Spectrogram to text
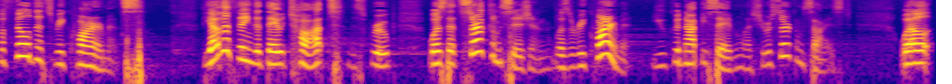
fulfilled its requirements. The other thing that they taught, this group, was that circumcision was a requirement. You could not be saved unless you were circumcised. Well,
